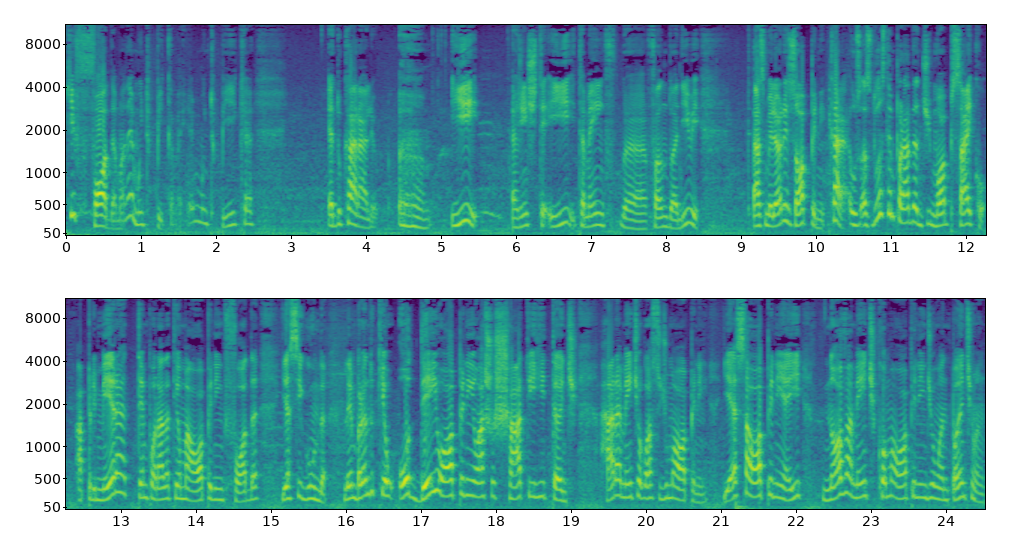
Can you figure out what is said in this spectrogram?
Que foda, mano. É muito pica, velho. É muito pica. É do caralho. E a gente te, e também uh, falando do anime, as melhores opening. Cara, as duas temporadas de Mob Psycho, a primeira temporada tem uma opening foda e a segunda. Lembrando que eu odeio opening, eu acho chato e irritante. Raramente eu gosto de uma opening. E essa opening aí, novamente, como a opening de One Punch Man,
